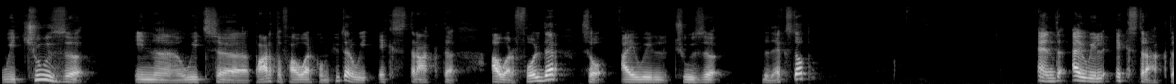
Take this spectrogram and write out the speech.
We choose in uh, which uh, part of our computer we extract our folder. So I will choose the desktop and I will extract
